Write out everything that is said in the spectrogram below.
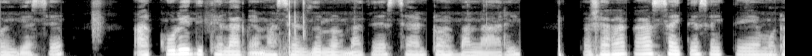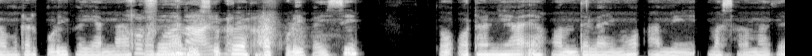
হয়ে গেছে। আর কুড়ি দিতে লাগে মাছের জোলের মাঝে সেন্ট হয় বালা আরি। তো সারা গাছ চাইতে চাইতে মোটামুটি আর কুড়ি পাইয়ার না আর ছোটো একটা কুড়ি পাইছি। তো ওটা নিয়ে এখন দিলাইমু আমি মাছের মাঝে।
